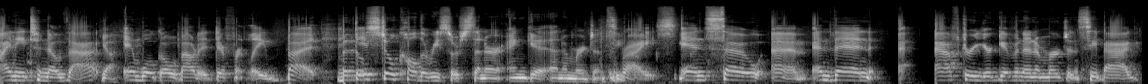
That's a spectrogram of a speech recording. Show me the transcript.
I need to know that, Mm-hmm. Yeah. and we'll go about it differently. But but they'll still call the resource center and get an emergency. right, fix. and so, um, and then after you're given an emergency bag,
